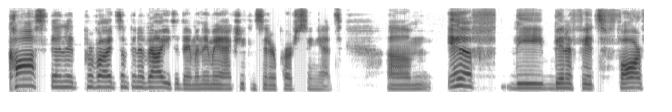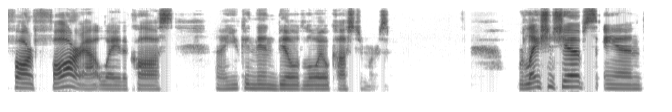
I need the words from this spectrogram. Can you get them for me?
cost, then it provides something of value to them and they may actually consider purchasing it. Um, if the benefits far, far, far outweigh the costs, uh, you can then build loyal customers. Relationships and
